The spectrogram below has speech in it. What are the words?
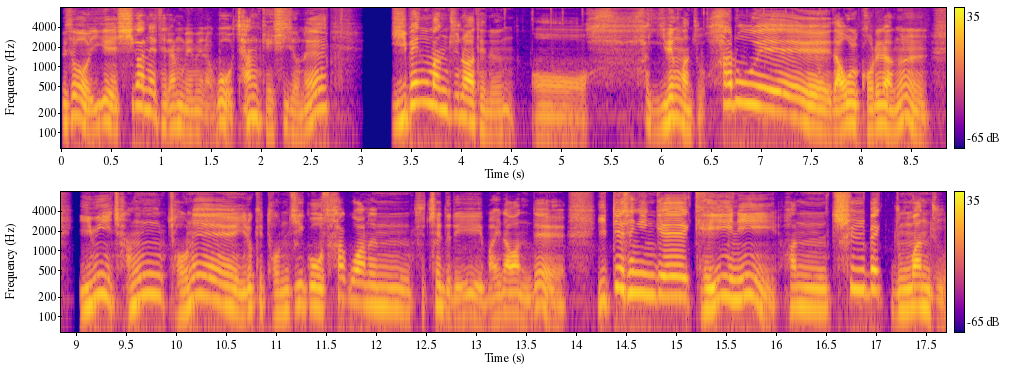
그래서 이게 시간의 대량 매매라고 장 개시 전에 200만 주나 되는, 어, 하- 200만 주. 하루에 나올 거래량을 이미 장 전에 이렇게 던지고 사고 하는 주체들이 많이 나왔는데, 이때 생긴 게 개인이 한 706만 주.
